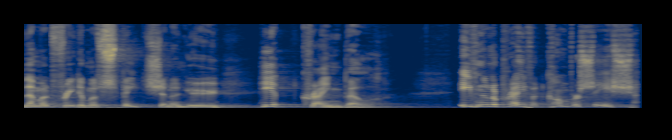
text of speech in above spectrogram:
limit freedom of speech in a new hate crime bill even in a private conversation.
